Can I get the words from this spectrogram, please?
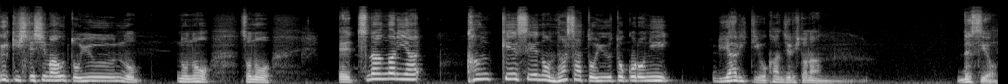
撃してしまうというののの、その、え、つながりや関係性のなさというところにリアリティを感じる人なんですよ。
